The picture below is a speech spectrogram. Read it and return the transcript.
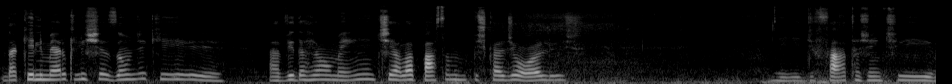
daquele mero clichêzão de que a vida realmente ela passa num piscar de olhos. E de fato a gente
